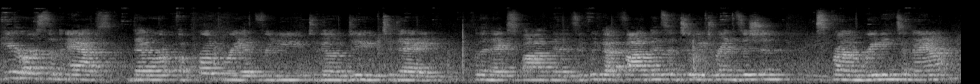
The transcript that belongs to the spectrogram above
here are some apps that are appropriate for you to go do today for the next five minutes. If we've got five minutes until we transition from reading to math,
